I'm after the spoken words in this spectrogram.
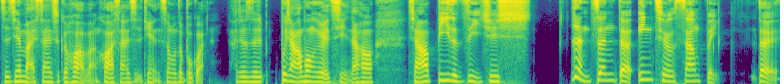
直接买三十个画板，画三十天，什么都不管。他就是不想要碰乐器，然后想要逼着自己去认真的 into something，对，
